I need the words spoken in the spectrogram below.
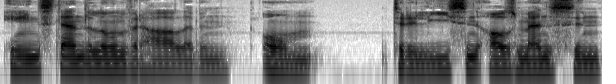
één standalone verhaal hebben om te releasen als mensen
